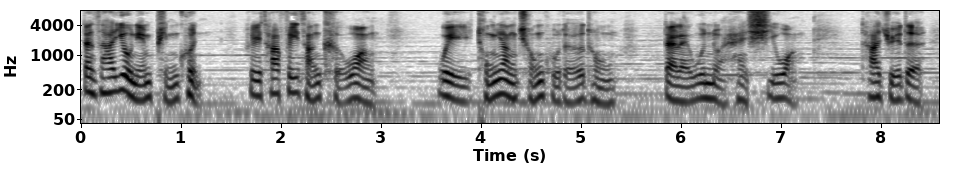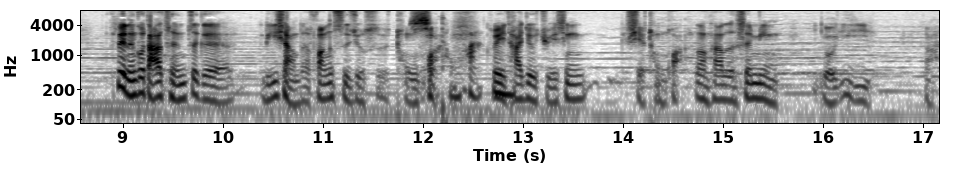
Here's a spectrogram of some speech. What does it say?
但是他幼年贫困，所以他非常渴望为同样穷苦的儿童带来温暖和希望。他觉得最能够达成这个理想的方式就是童话，童话，所以他就决心写童话，让他的生命有意义。啊，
